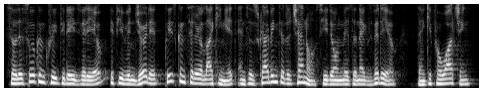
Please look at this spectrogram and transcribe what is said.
So this will conclude today's video. If you've enjoyed it, please consider liking it and subscribing to the channel so you don't miss the next video. Thank you for watching.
